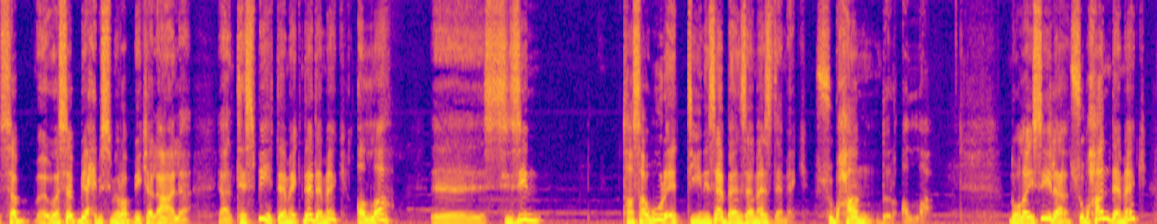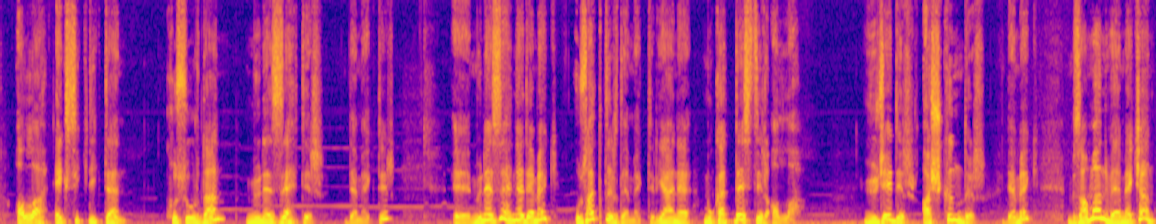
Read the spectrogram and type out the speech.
Seb ve sebbih bismi rabbikel a'la. Yani tesbih demek ne demek? Allah e, sizin tasavvur ettiğinize benzemez demek. Subhandır Allah. Dolayısıyla subhan demek Allah eksiklikten, kusurdan münezzehtir demektir. E, münezzeh ne demek? Uzaktır demektir. Yani mukaddestir Allah. Yücedir, aşkındır demek. Zaman ve mekan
